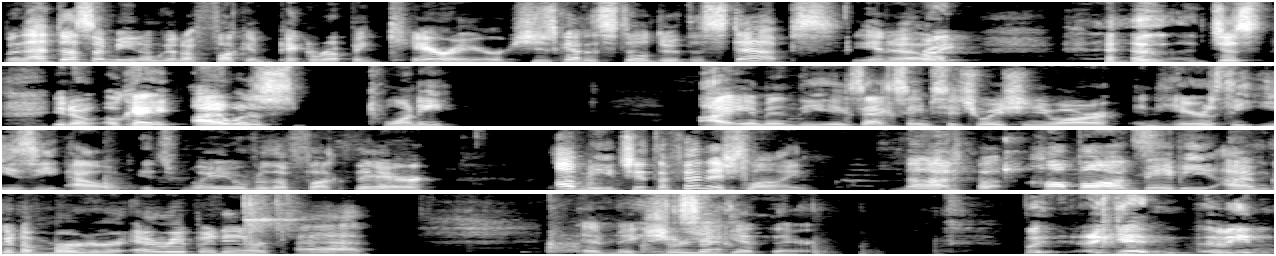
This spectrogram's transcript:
But that doesn't mean I'm gonna fucking pick her up and carry her. She's got to still do the steps, you know. Right. Just you know, okay. I was 20. I am in the exact same situation you are, and here's the easy out. It's way over the fuck there. I'll meet you at the finish line. Not uh, hop on, baby. I'm gonna murder everybody in our path and make sure Exactly. you get there. But again, I mean,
